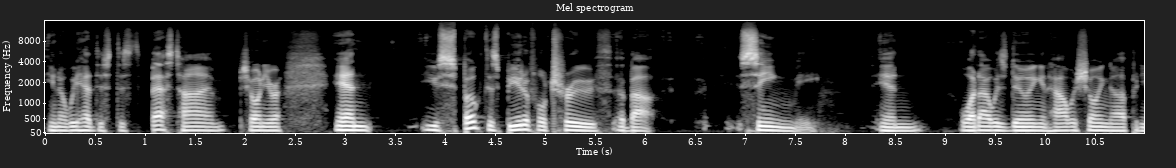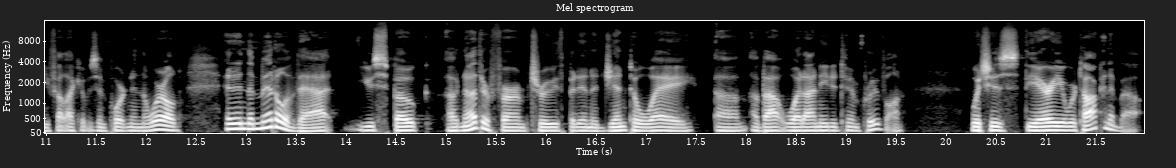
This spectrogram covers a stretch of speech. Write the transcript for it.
you know, we had this this best time showing you, around and you spoke this beautiful truth about seeing me in what I was doing and how I was showing up, and you felt like it was important in the world. And in the middle of that, you spoke another firm truth, but in a gentle way um, about what I needed to improve on, which is the area we're talking about.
